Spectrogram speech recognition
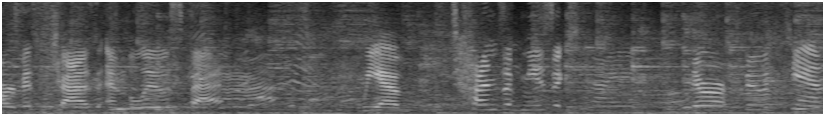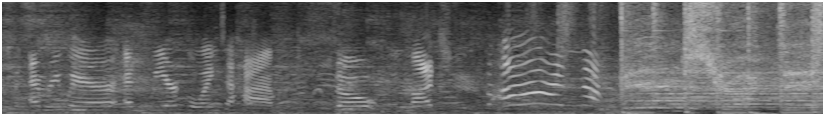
Harvest Jazz and Blues Fest. We have tons of music tonight. There are food stands everywhere, and we are going to have so much fun! Distracted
